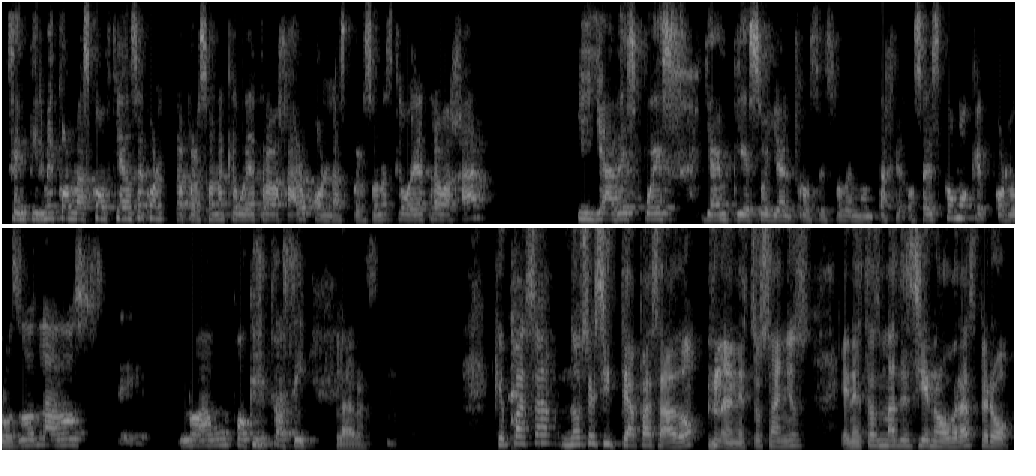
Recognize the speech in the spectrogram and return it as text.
sentirme con más confianza con la persona que voy a trabajar o con las personas que voy a trabajar y ya después ya empiezo ya el proceso de montaje. O sea, es como que por los dos lados eh, lo hago un poquito así. Claro. ¿Qué pasa? No sé si te ha pasado en estos años, en estas más de 100 obras, pero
